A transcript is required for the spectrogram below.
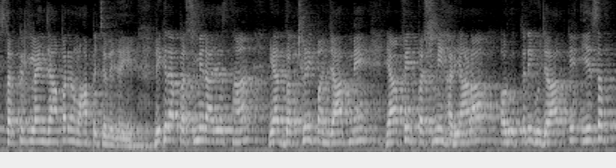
सर्किट लाइन जहाँ पर है, वहाँ पर चले जाइए। लिख रहा है, पश्चिमी राजस्थान या दक्षिणी पंजाब में या फिर पश्चिमी हरियाणा और उत्तरी गुजरात के ये सब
